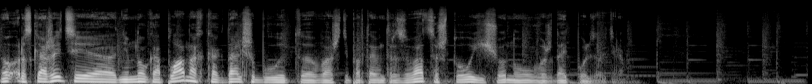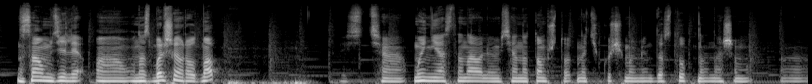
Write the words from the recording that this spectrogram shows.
Но расскажите э, немного о планах, как дальше будет э, ваш департамент развиваться, что еще нового ждать пользователям. На самом деле а, у нас большой роудмап. То есть а, мы не останавливаемся на том, что на текущий момент доступно нашим а,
